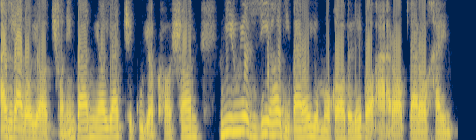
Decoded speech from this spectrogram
از روایات چنین برمیآید که گویا کاشان نیروی زیادی برای مقابله با اعراب در آخرین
